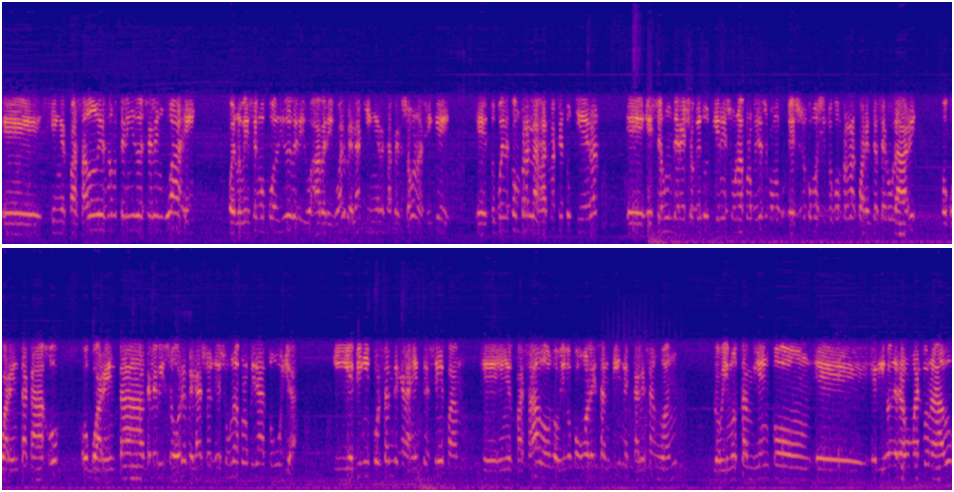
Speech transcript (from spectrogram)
Eh, si en el pasado hubiésemos tenido ese lenguaje, pues no hubiésemos podido averiguar, averiguar ¿verdad? quién era esa persona. Así que eh, tú puedes comprar las armas que tú quieras eh, ese es un derecho que tú tienes, una propiedad, eso es como, si tú compraras 40 celulares o 40 cajos o 40 televisores, ¿verdad? Eso, es una propiedad tuya. Y es bien importante que la gente sepa que en el pasado, lo vimos con Juan Santín, de Cale San Juan, lo vimos también con eh, el hijo de Raúl Maldonado,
